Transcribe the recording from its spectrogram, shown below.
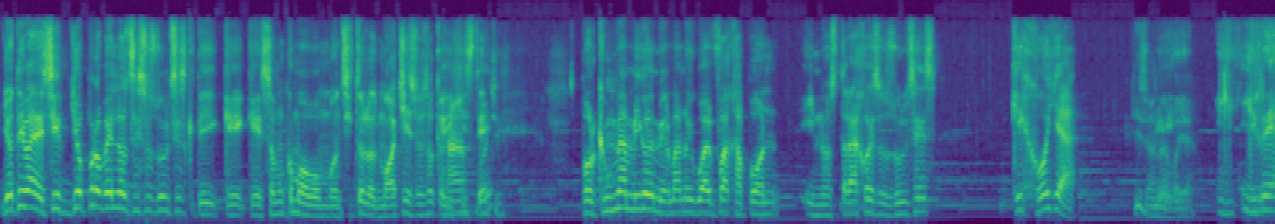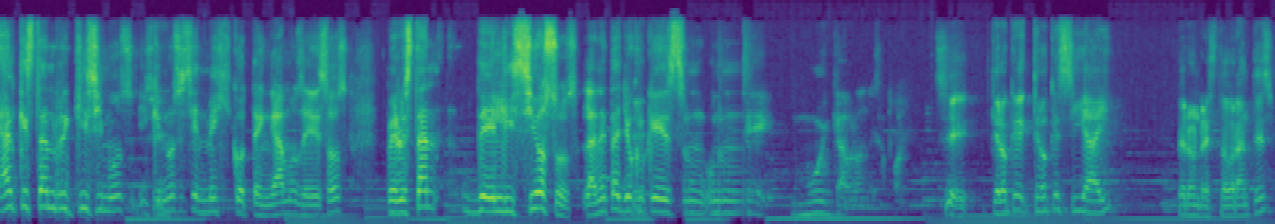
Yo te iba a decir, yo probé los de esos dulces que, te- que, que son como bomboncitos, los mochis o eso que Ajá, dijiste. mochis. Porque un amigo de mi hermano igual fue a Japón y nos trajo esos dulces. ¡Qué joya! Sí, son una Eh, joya. Y, y real que están riquísimos y que no sé si en México tengamos de esos, pero están deliciosos. La neta, yo Sí. creo que es un, un- sí, muy cabrón de Japón. Sí, creo que, creo que sí hay, pero en restaurantes.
